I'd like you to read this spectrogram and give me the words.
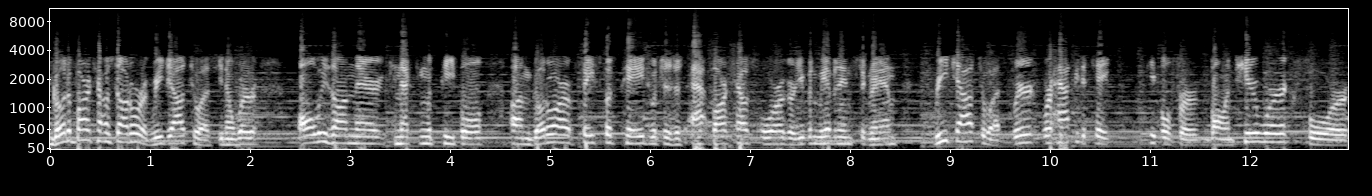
Go to barkhouse.org. Reach out to us. You know, we're always on there connecting with people. Um, go to our Facebook page, which is just at barkhouse.org, or even we have an Instagram. Reach out to us. We're, we're happy to take people for volunteer work, for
